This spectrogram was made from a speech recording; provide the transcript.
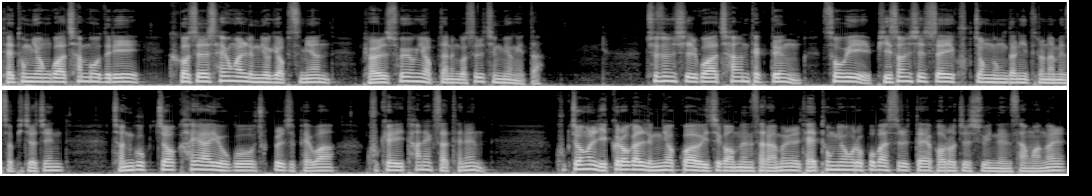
대통령과 참모들이 그것을 사용할 능력이 없으면 별 소용이 없다는 것을 증명했다. 최순실과 차은택 등 소위 비선실세의 국정농단이 드러나면서 빚어진 전국적 하야 요구 촛불 집회와 국회의 탄핵 사태는 국정을 이끌어갈 능력과 의지가 없는 사람을 대통령으로 뽑았을 때 벌어질 수 있는 상황을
